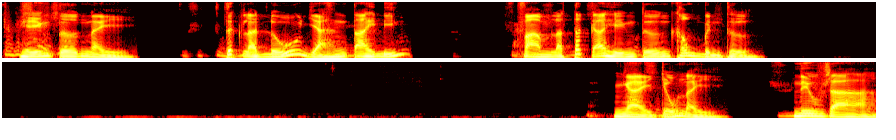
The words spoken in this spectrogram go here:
Hiện tượng này, Tức là đủ dạng tai biến. Phàm là tất cả hiện tượng không bình thường. Ngài chỗ này Nêu ra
